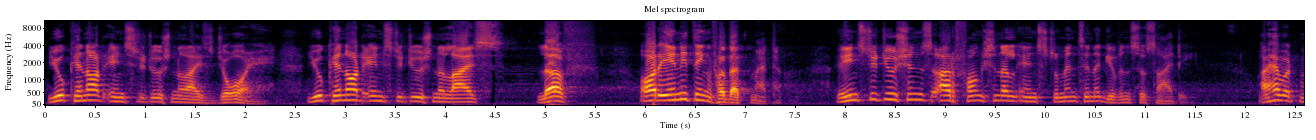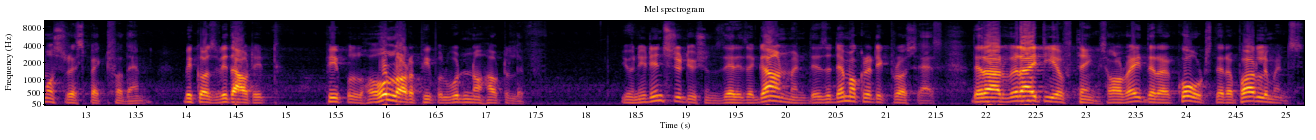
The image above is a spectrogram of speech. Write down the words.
You cannot institutionalize joy. You cannot institutionalize love or anything for that matter. Institutions are functional instruments in a given society. I have utmost respect for them because without it, people, a whole lot of people wouldn't know how to live. You need institutions, there is a government, there is a democratic process, there are variety of things, all right, there are courts, there are parliaments.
